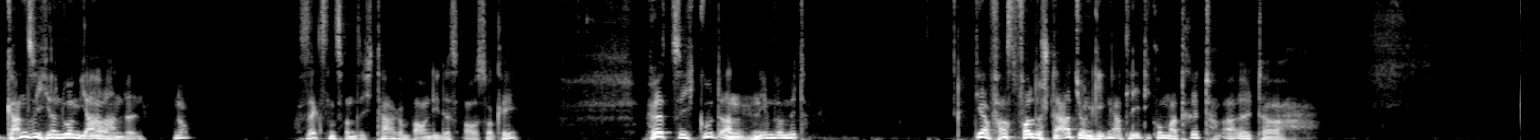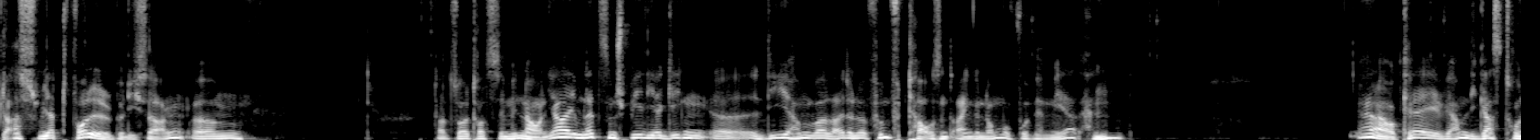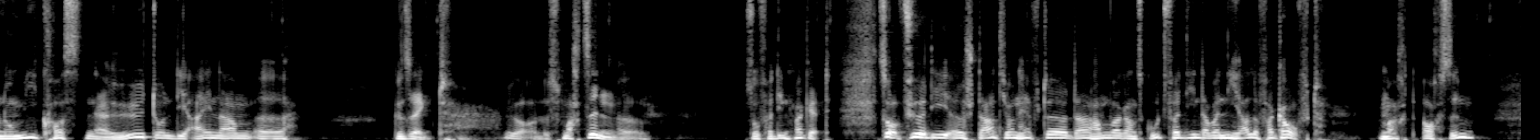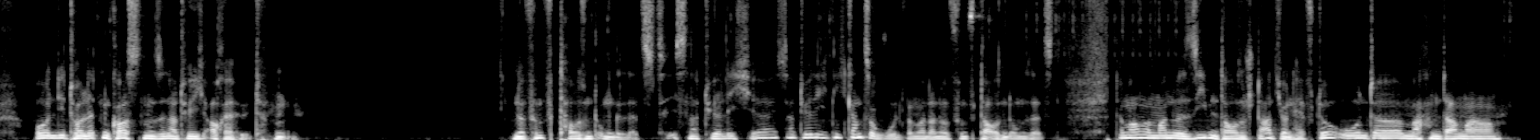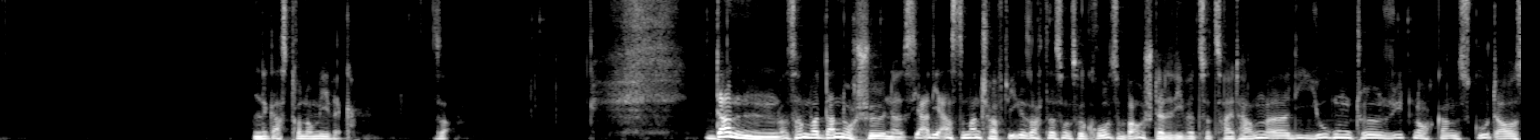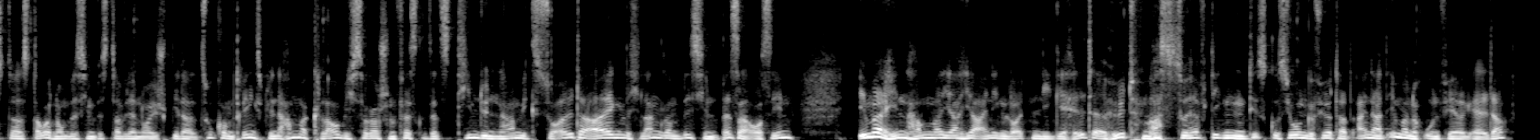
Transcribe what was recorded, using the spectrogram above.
Kann sich ja nur im Jahre handeln. Ne? 26 Tage bauen die das aus, okay? Hört sich gut an. Nehmen wir mit. Ja, fast volles Stadion gegen Atletico Madrid. Alter. Das wird voll, würde ich sagen. Ähm, das soll trotzdem hinhauen. Ja, im letzten Spiel hier gegen äh, die haben wir leider nur 5000 eingenommen, obwohl wir mehr... Hm? Ja, okay. Wir haben die Gastronomiekosten erhöht und die Einnahmen äh, gesenkt. Ja, das macht Sinn. Äh, so verdient man Geld. So, für die äh, Stadionhefte, da haben wir ganz gut verdient, aber nicht alle verkauft. Macht auch Sinn. Und die Toilettenkosten sind natürlich auch erhöht. Hm nur 5000 umgesetzt. Ist natürlich, äh, ist natürlich nicht ganz so gut, wenn man da nur 5000 umsetzt. Dann machen wir mal nur 7000 Stadionhefte und äh, machen da mal eine Gastronomie weg. So. Dann, was haben wir dann noch Schönes? Ja, die erste Mannschaft. Wie gesagt, das ist unsere große Baustelle, die wir zurzeit haben. Äh, die Jugend äh, sieht noch ganz gut aus. Das dauert noch ein bisschen, bis da wieder neue Spieler dazukommen. Trainingspläne haben wir, glaube ich, sogar schon festgesetzt. Teamdynamik sollte eigentlich langsam ein bisschen besser aussehen. Immerhin haben wir ja hier einigen Leuten die Gehälter erhöht, was zu heftigen Diskussionen geführt hat. Einer hat immer noch unfaire Gehälter.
